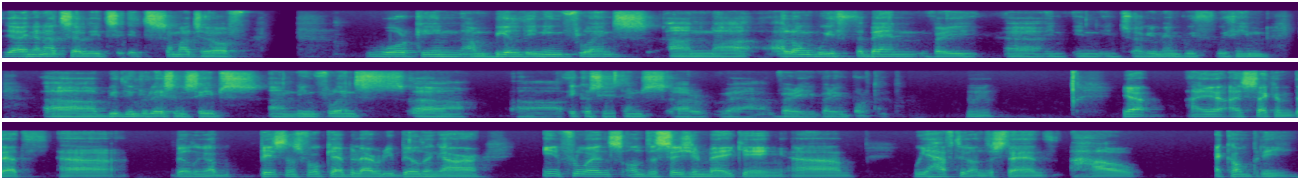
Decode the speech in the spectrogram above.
yeah, in a nutshell, it's it's a matter of working and building influence, and uh, along with Ben, very uh, in, in, into agreement with with him, uh, building relationships and influence uh, uh, ecosystems are very very important. Mm. Yeah, I, I second that. Uh, building a business vocabulary, building our influence on decision making. Um, we have to understand how a company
